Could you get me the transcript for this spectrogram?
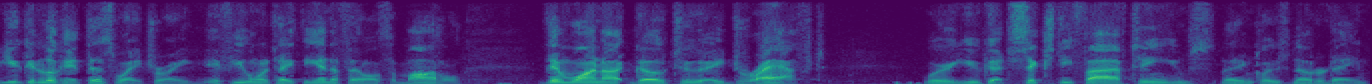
you can look at it this way, Trey. If you want to take the NFL as a model, then why not go to a draft where you've got 65 teams that includes Notre Dame,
